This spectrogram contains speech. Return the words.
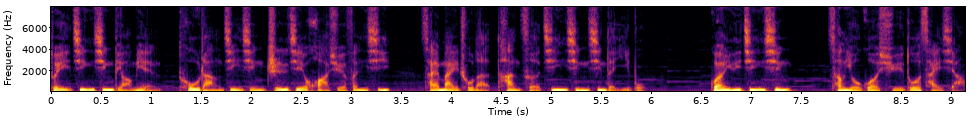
对金星表面土壤进行直接化学分析，才迈出了探测金星新的一步。关于金星，曾有过许多猜想，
